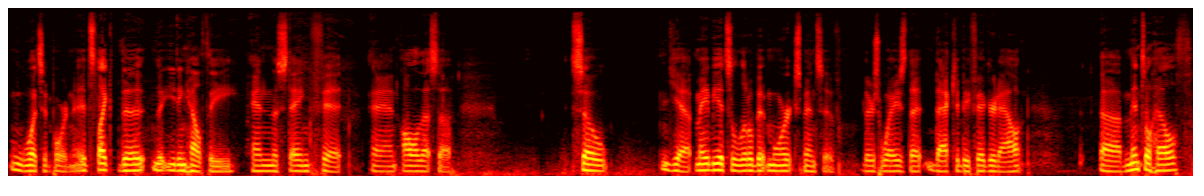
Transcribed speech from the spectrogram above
what's important? It's like the the eating healthy and the staying fit and all of that stuff. So, yeah, maybe it's a little bit more expensive. There's ways that that could be figured out. Uh, mental health,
